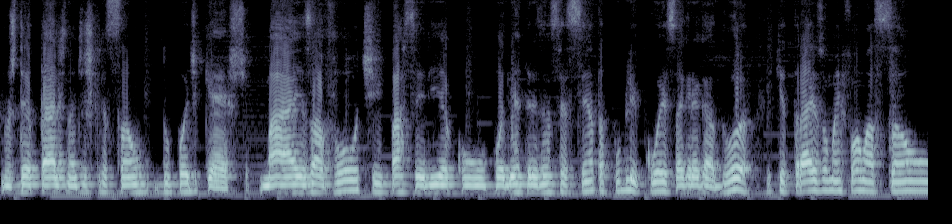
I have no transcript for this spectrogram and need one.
nos detalhes na descrição do podcast. Mas a Volt, em parceria com o Poder 360, 360 publicou esse agregador e que traz uma informação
